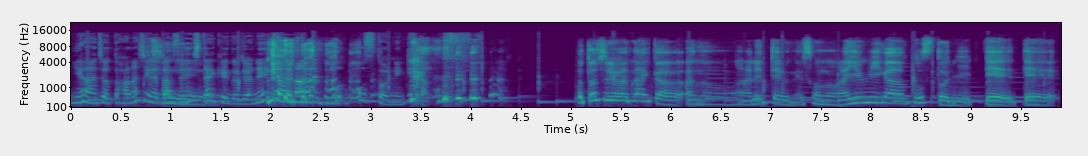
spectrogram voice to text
いやちょっと話が脱線したけどじゃあ姉ちゃんはなんでボボストンに来たの？私はなんかあのあれだよね。そのあゆみがボストンに行ってで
